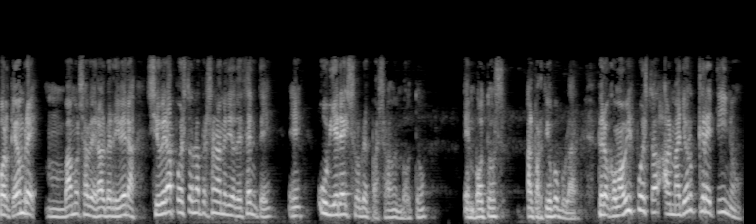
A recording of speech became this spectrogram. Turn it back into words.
Porque, hombre, vamos a ver, Albert Rivera, si hubiera puesto a una persona medio decente, ¿eh? hubierais sobrepasado en voto, en votos al Partido Popular. Pero como habéis puesto al mayor cretino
